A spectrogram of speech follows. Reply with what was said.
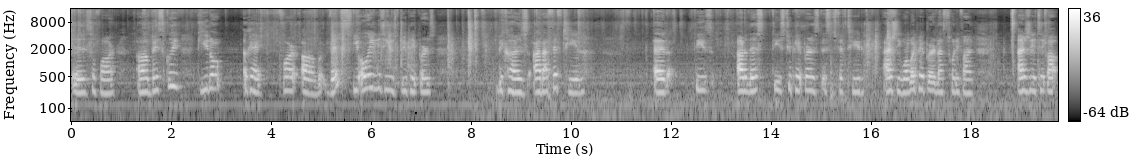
is so far. Um, basically, you don't. Okay, for um this, you only need to use three papers because I'm at 15, and these out of this, these two papers, this is 15. I actually one more paper, and that's 25. I take off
